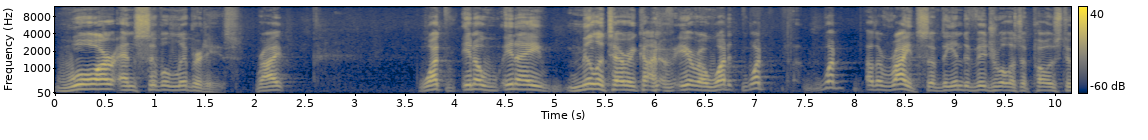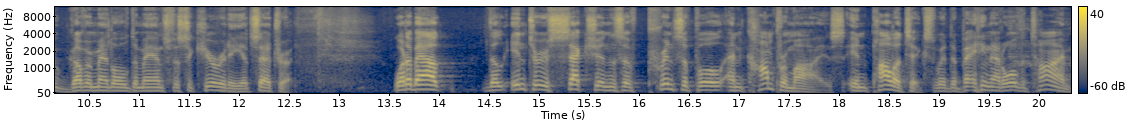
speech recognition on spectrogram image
War and civil liberties, right? What, in a, in a military kind of era, what, what, what are the rights of the individual as opposed to governmental demands for security, et cetera? What about the intersections of principle and compromise in politics? We're debating that all the time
